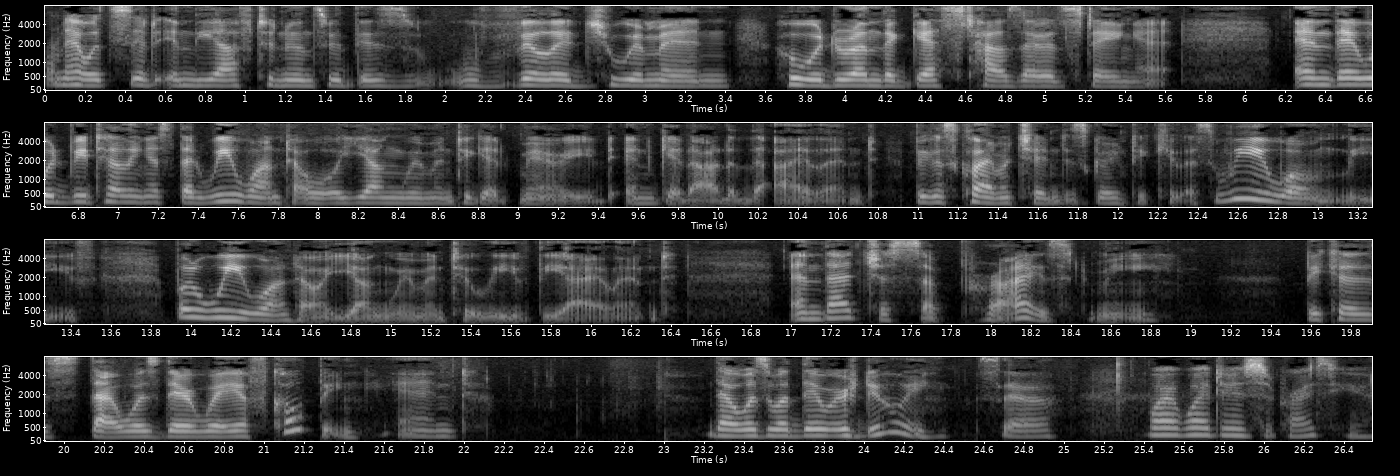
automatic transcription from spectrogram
and I would sit in the afternoons with these village women who would run the guest house I was staying at. And they would be telling us that we want our young women to get married and get out of the island because climate change is going to kill us. We won't leave, but we want our young women to leave the island. And that just surprised me because that was their way of coping and that was what they were doing. So why why did it surprise you?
